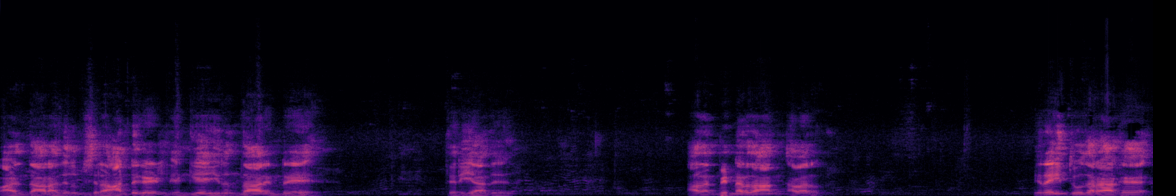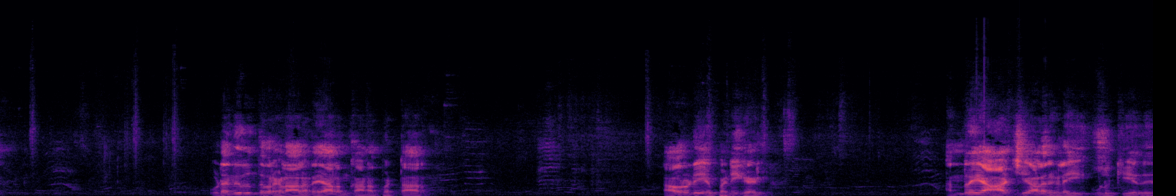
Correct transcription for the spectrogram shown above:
வாழ்ந்தார். அதிலும் சில ஆண்டுகள் எங்கே இருந்தார் என்றே தெரியாது. அதன் பின்னர் தான் அவர் இறை தூதராக உடனிருந்தவர்களால் அடையாளம் காணப்பட்டார். அவருடைய பணிகள் அன்றைய ஆட்சியாளர்களை உலுக்கியது.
